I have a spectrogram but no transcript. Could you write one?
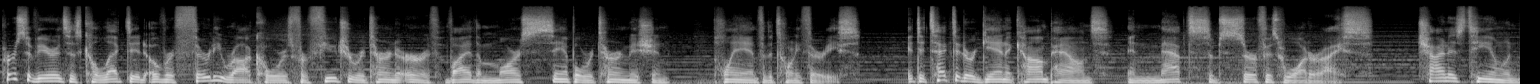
Perseverance has collected over 30 rock cores for future return to Earth via the Mars Sample Return mission planned for the 2030s. It detected organic compounds and mapped subsurface water ice. China's Tianwen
